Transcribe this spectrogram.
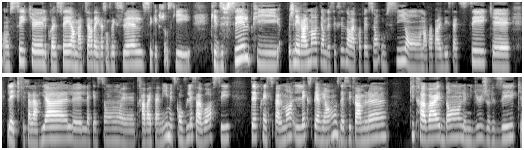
on, sait que les procès en matière d'agression sexuelle, c'est quelque chose qui est, difficile. Puis généralement, en termes de sexisme dans la profession aussi, on entend parler des statistiques, euh, l'équité salariale, euh, la question travail-famille. Mais ce qu'on voulait savoir, c'était principalement l'expérience de ces femmes-là qui travaillent dans le milieu juridique,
